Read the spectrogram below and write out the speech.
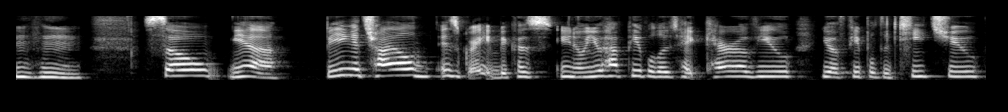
Mm-hmm. So, yeah, being a child is great because, you know, you have people to take care of you, you have people to teach you,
